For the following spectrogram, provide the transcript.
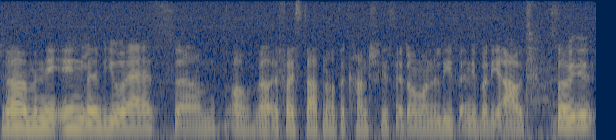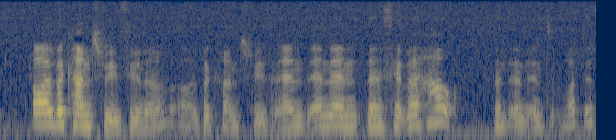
Germany, England, US. Um, oh, well, if I start now the countries, I don't want to leave anybody out. So you, all the countries, you know, all the countries. And, and then, then say, well, how, and, and, and what is,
